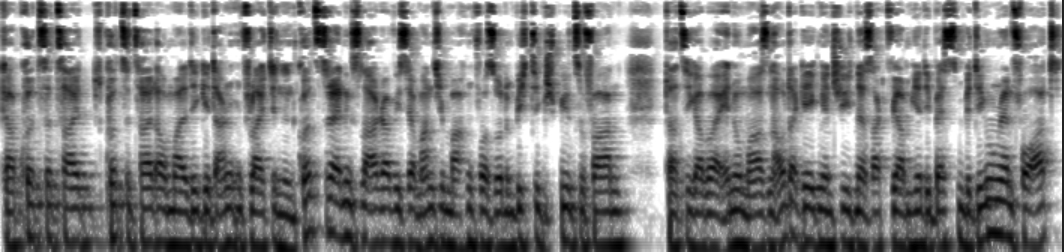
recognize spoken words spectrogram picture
Gab kurze Zeit, kurze Zeit auch mal die Gedanken, vielleicht in den Kurztrainingslager, wie es ja manche machen, vor so einem wichtigen Spiel zu fahren. Da hat sich aber Enno Maaßen auch dagegen entschieden. Er sagt, wir haben hier die besten Bedingungen vor Ort.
